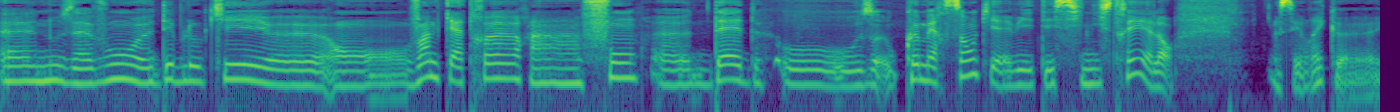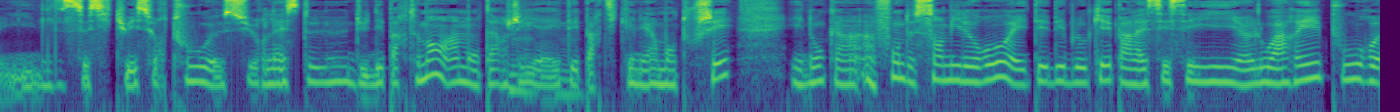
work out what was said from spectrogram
Euh, nous avons euh, débloqué euh, en 24 heures un fonds d'aide aux, commerçants qui avaient été sinistrés. Alors, c'est vrai qu'il se situait surtout sur l'est du département. Hein. Montargis mmh, a été mmh. particulièrement touché. Et donc un, un, fonds de 100 000 euros a été débloqué par la CCI Loiret pour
